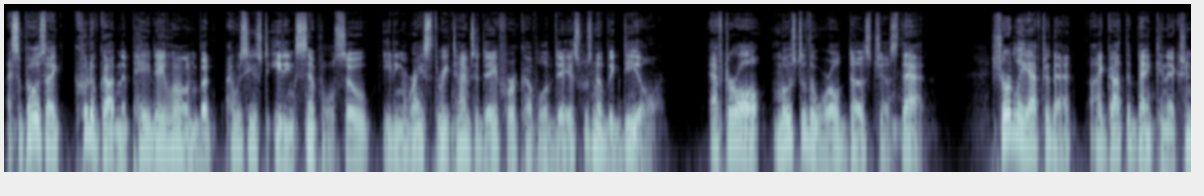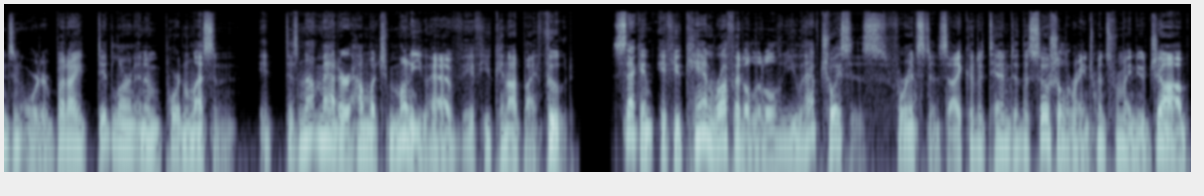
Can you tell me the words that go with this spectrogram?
I suppose I could have gotten a payday loan, but I was used to eating simple, so eating rice three times a day for a couple of days was no big deal. After all, most of the world does just that. Shortly after that, I got the bank connections in order, but I did learn an important lesson. It does not matter how much money you have if you cannot buy food. Second, if you can rough it a little, you have choices. For instance, I could attend to the social arrangements for my new job,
